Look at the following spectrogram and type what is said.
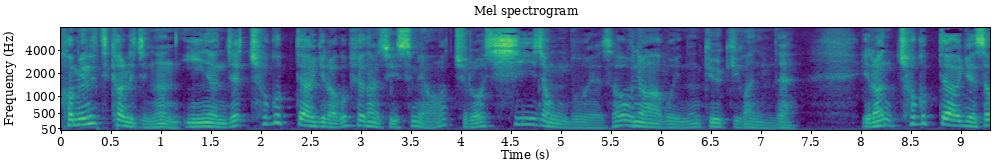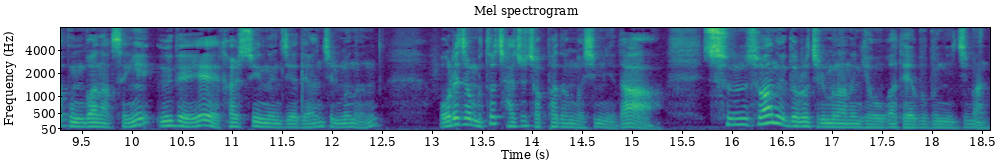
커뮤니티 칼리지는 2년제 초급 대학이라고 표현할 수 있으며 주로 시 정부에서 운영하고 있는 교육기관인데 이런 초급 대학에서 공부한 학생이 의대에 갈 수 있는지에 대한 질문은 오래전부터 자주 접하던 것입니다. 순수한 의도로 질문하는 경우가 대부분이지만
